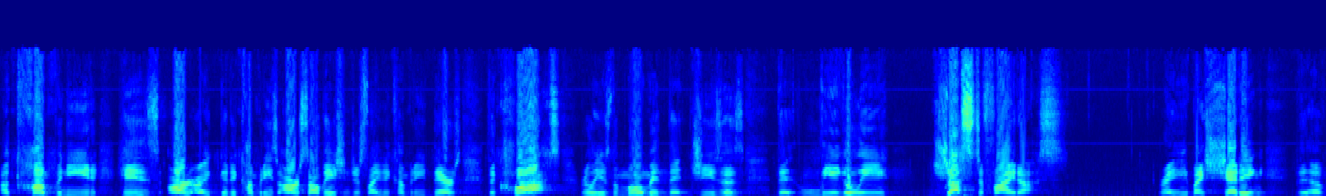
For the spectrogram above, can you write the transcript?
accompanied his, our, it accompanies our salvation, just like it accompanied theirs. The cross really is the moment that Jesus, that legally justified us, right? By shedding the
